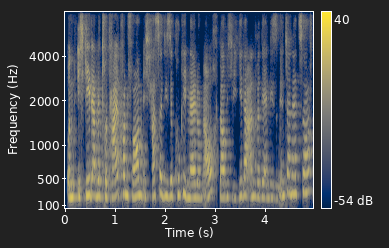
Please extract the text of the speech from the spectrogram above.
Und ich gehe damit total konform. Ich hasse diese Cookie-Meldung auch, glaube ich, wie jeder andere, der in diesem Internet surft.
